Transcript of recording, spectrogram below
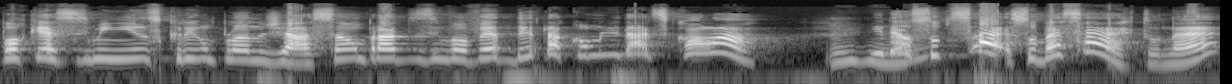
porque esses meninos criam um plano de ação para desenvolver dentro da comunidade escolar. Uhum. E deu super certo, né?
